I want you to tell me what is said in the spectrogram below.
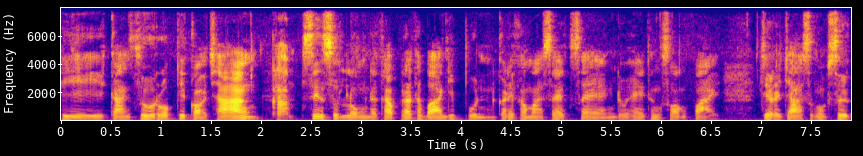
ที่การสู้รบที่เกาะช้างครับสิ้นสุดลงนะครับ รัฐบาลญี่ปุ่นก็ได้เข้ามาแทรกแซงโดยให้ทั้งสองฝ่ายเจรจาสงบศึก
